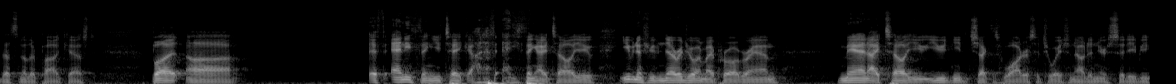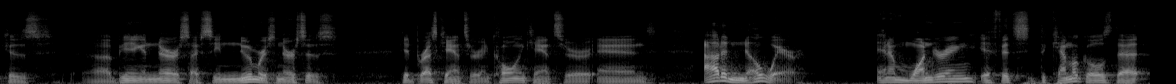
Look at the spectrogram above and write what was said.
that's another podcast. But uh, if anything you take out of anything I tell you, even if you've never joined my program, man, I tell you, you need to check this water situation out in your city because uh, being a nurse, I've seen numerous nurses get breast cancer and colon cancer and out of nowhere and I'm wondering if it's the chemicals that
